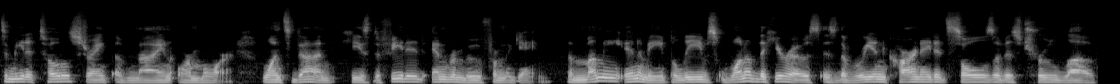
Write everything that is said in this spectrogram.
to meet a total strength of 9 or more. Once done, he's defeated and removed from the game. The mummy enemy believes one of the heroes is the reincarnated souls of his true love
